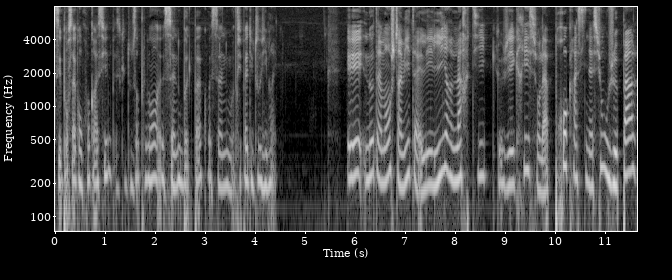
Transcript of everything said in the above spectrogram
c'est pour ça qu'on procrastine, parce que tout simplement, euh, ça nous botte pas, quoi, ça nous fait pas du tout vibrer. Et notamment, je t'invite à aller lire l'article que j'ai écrit sur la procrastination où je parle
